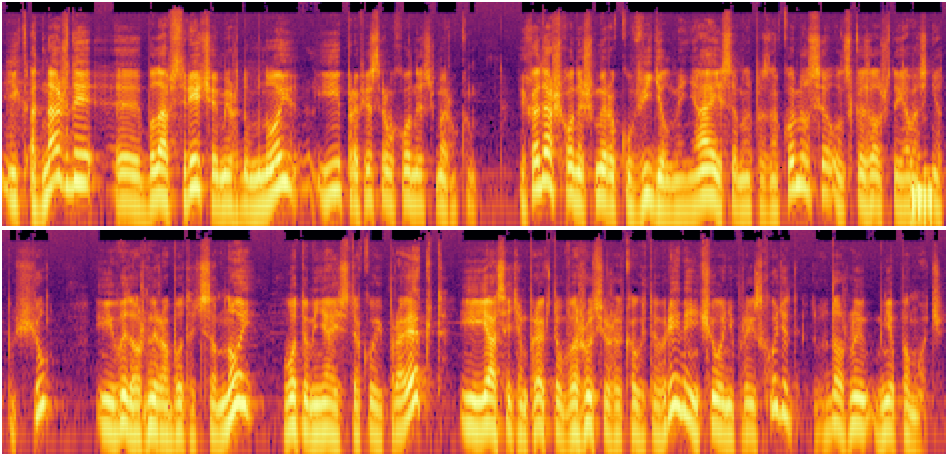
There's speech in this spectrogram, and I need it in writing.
И однажды э, была встреча между мной и профессором Хоной Шмеруком. И когда Шхон Шмерок увидел меня и со мной познакомился, он сказал, что я вас не отпущу, и вы должны работать со мной. Вот у меня есть такой проект, и я с этим проектом вожусь уже какое-то время, ничего не происходит, вы должны мне помочь.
